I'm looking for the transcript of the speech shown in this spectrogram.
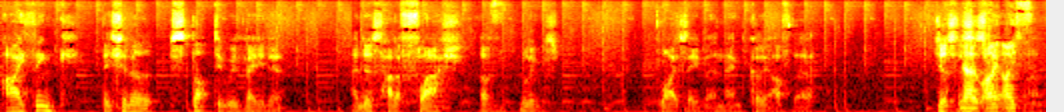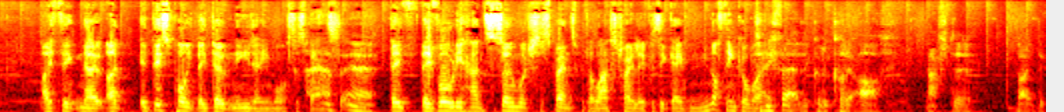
I think they should have stopped it with Vader and just had a flash of Luke's lightsaber and then cut it off there. Just for No, I- I- man. I think no. I, at this point, they don't need any more suspense. That's- yeah. They've they've already had so much suspense with the last trailer because it gave nothing away. To be fair, they could have cut it off after, like the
